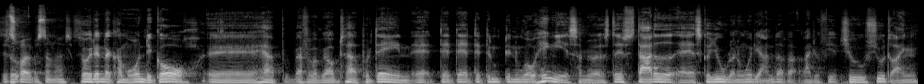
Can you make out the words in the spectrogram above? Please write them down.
Det så, tror jeg bestemt også. Så i den, der kom rundt i går, øh, her, i hvert fald hvor vi optager på dagen, at det, det, det, den, den uafhængige, som jo det startede af Asger Juhl og nogle af de andre Radio 24-7-drenge,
